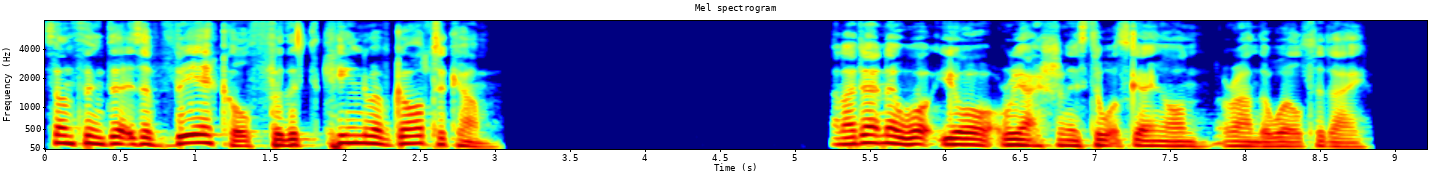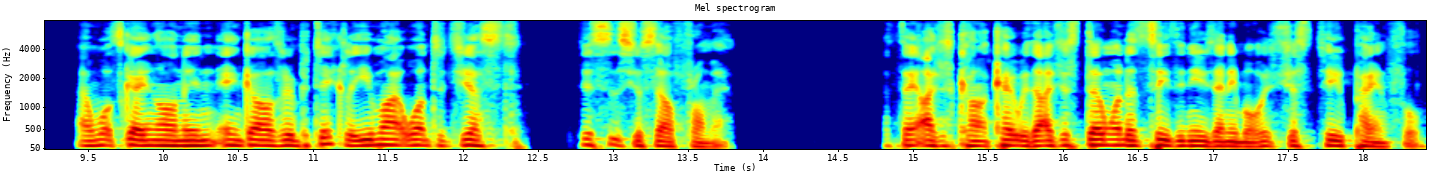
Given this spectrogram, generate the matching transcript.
something that is a vehicle for the kingdom of God to come. And I don't know what your reaction is to what's going on around the world today and what's going on in, in Gaza in particular, you might want to just distance yourself from it. I think I just can't cope with it. I just don't want to see the news anymore. It's just too painful.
